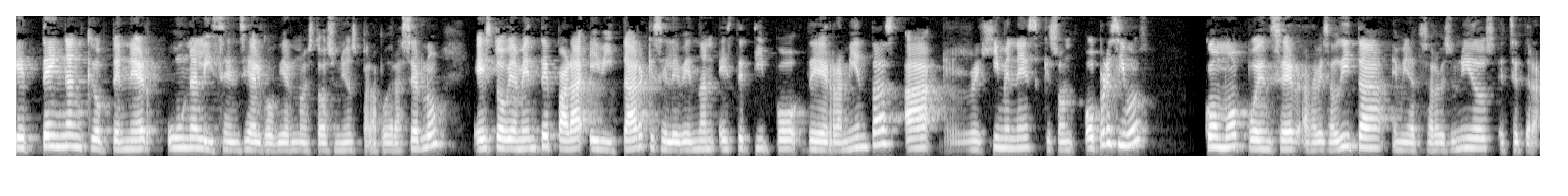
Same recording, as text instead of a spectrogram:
que tengan que obtener una licencia del gobierno de Estados Unidos para poder hacerlo. Esto obviamente para evitar que se le vendan este tipo de herramientas a regímenes que son opresivos, como pueden ser Arabia Saudita, Emiratos Árabes Unidos, etc.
